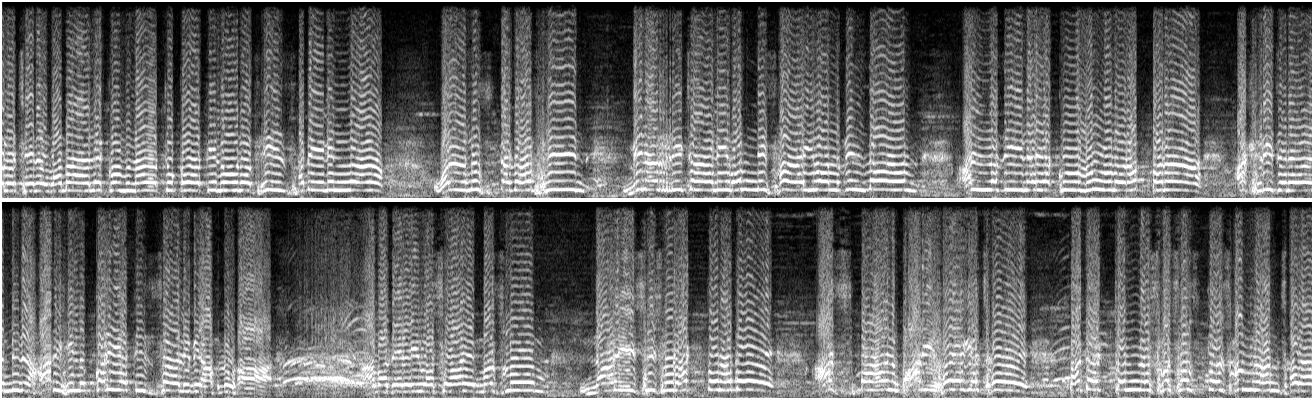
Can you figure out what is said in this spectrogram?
বলেছেন, ওয়ামা আলাইকুম লা তুকাতিলুনা ফি সাবিলিল্লাহ ওয়াল মুস্তাদাফিন। মিনার রিজালি ওয়াল বিলদান আল্লাযীনা ইয়াকুলুনা রাব্বানা আখরিজনা মিন হাদিহিল ক্বরিয়াতি যালিমি আহলুহা আমাদের এই অসহায় মাজলুম নারী শিশু শিশুর আত্মনাদে আসমান ভারী হয়ে গেছে তাদের জন্য সশস্ত্র সংগ্রাম ছাড়া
